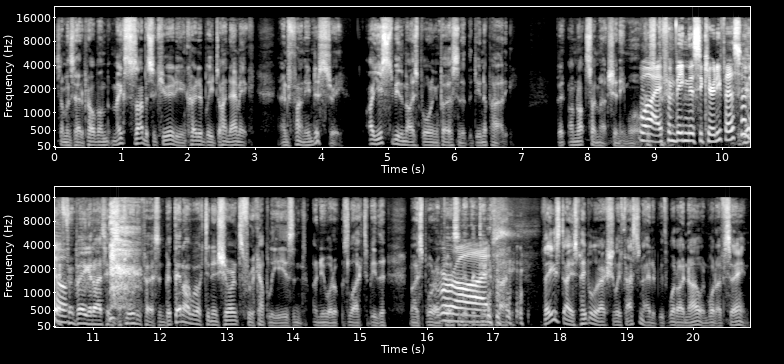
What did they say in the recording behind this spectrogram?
someone's had a problem. It makes cybersecurity incredibly dynamic and fun industry. I used to be the most boring person at the dinner party but I'm not so much anymore. Why? From being the security person? Yeah, or? from being an IT security person. But then I worked in insurance for a couple of years and I knew what it was like to be the most boring person right. at the party. These days, people are actually fascinated with what I know and what I've seen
